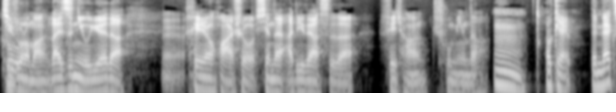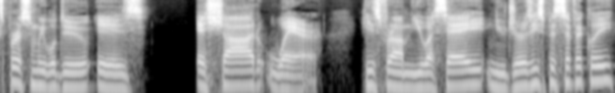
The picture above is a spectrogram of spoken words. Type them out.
记住了吗？来自纽约的黑人滑手，现在 Adidas 的 okay the next person we will do is Ishod Wair. He's from USA, New Jersey specifically.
